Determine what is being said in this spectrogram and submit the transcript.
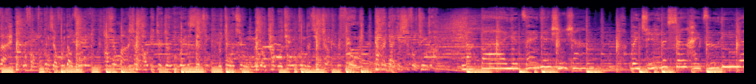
在，我仿佛更想回到丛林，好想马上逃离这人为的陷阱。有多久没有看过天空的清澈 feel me？抛开压抑，是否听着？老大爷在电视上委屈的像孩子一样，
